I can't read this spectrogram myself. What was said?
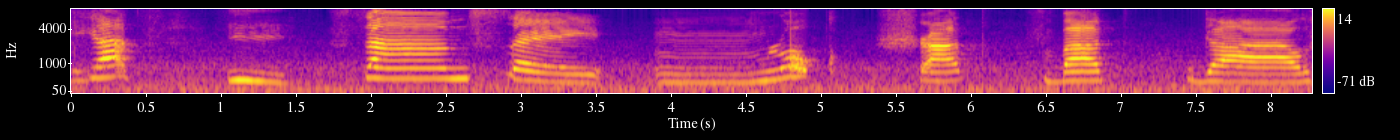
yep. E san say mm, look sharp but gao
